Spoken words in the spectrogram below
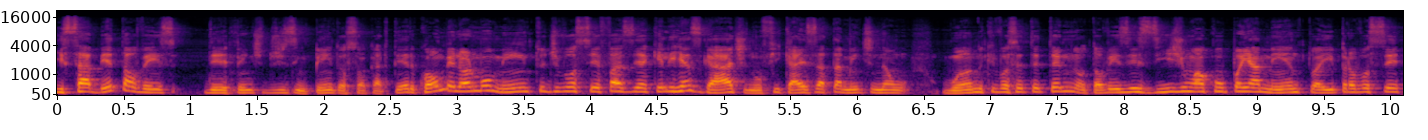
e saber, talvez, de repente, do desempenho da sua carteira, qual o melhor momento de você fazer aquele resgate, não ficar exatamente não o ano que você terminou. Talvez exija um acompanhamento aí para você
